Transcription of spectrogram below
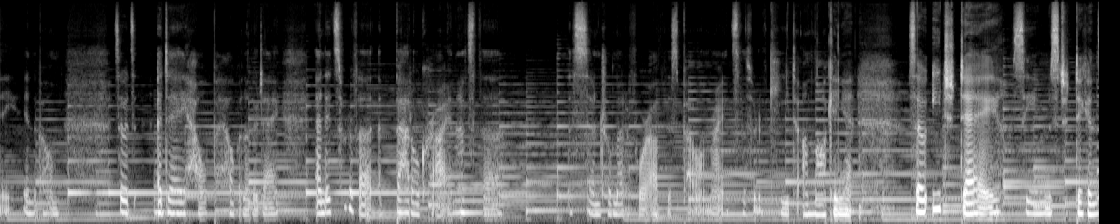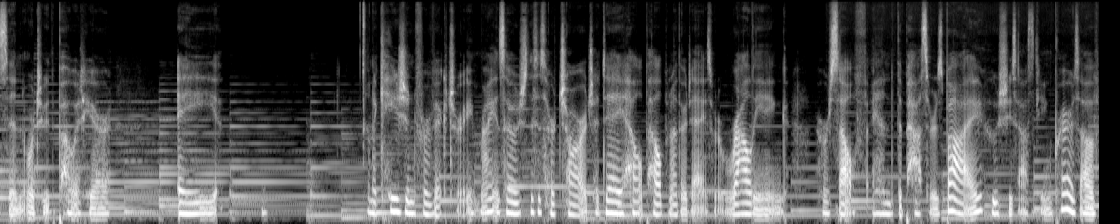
the in the poem. So it's a day help help another day, and it's sort of a, a battle cry, and that's the the central metaphor of this poem, right? It's the sort of key to unlocking it. So each day seems to Dickinson or to the poet here a an occasion for victory, right? And so this is her charge: a day help help another day, sort of rallying herself and the passers-by who she's asking prayers of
